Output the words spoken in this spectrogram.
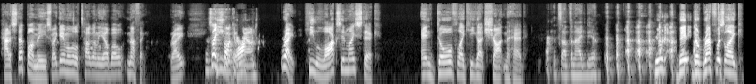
had a step on me, so I gave him a little tug on the elbow. Nothing, right? It's like He fucking lost- around. Right. He locks in my stick and dove like he got shot in the head. That's something I'd do. dude. They the ref was like,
